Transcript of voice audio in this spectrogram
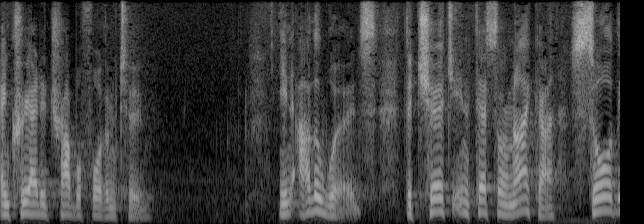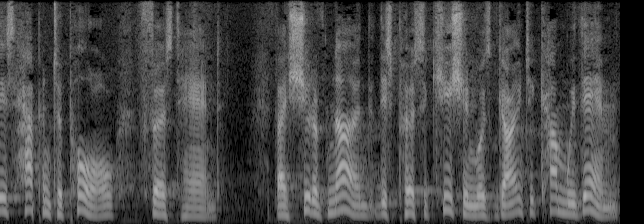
and created trouble for them too. In other words, the church in Thessalonica saw this happen to Paul firsthand. They should have known that this persecution was going to come with them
